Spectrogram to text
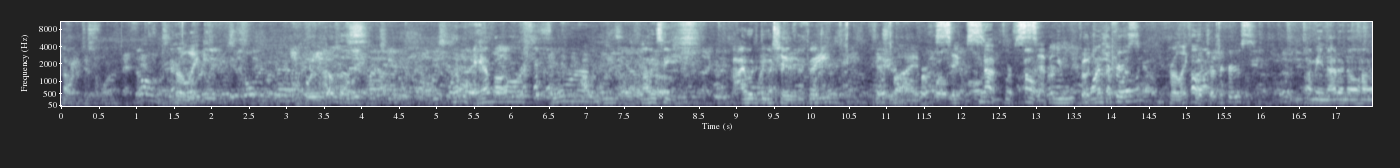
Pearl Lake. Blue deltas. I have all four. Obviously, I would do a Two, trade for three, five, six. Not for oh, Seven. you want the treasure foil? Pearl Lake. Oh, treasure cruise. I mean, I don't know how.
